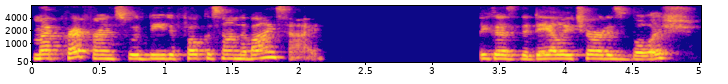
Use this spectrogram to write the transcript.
My preference would be to focus on the buy side because the daily chart is bullish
